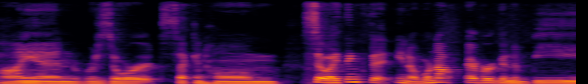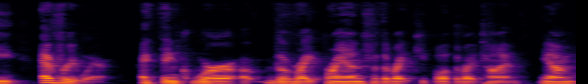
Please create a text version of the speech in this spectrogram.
high end resort, second home. So I think that, you know, we're not ever going to be everywhere. I think we're uh, the right brand for the right people at the right time. Yeah.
